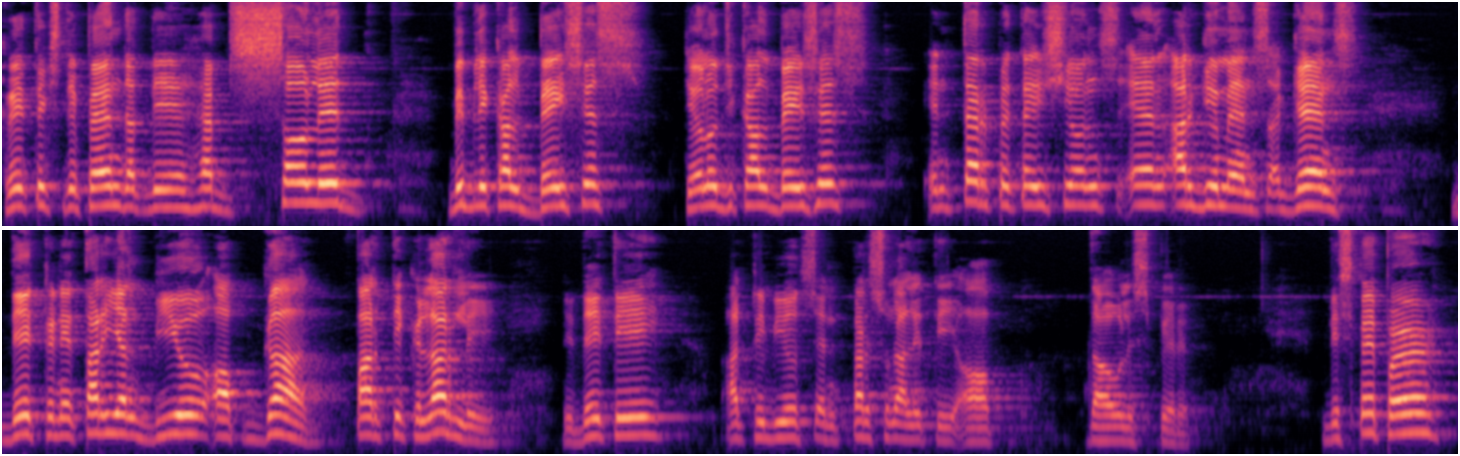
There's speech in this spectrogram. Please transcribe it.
critics defend that they have solid biblical basis, theological basis, interpretations, and arguments against the Trinitarian view of God, particularly the deity, attributes, and personality of the Holy Spirit. This paper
